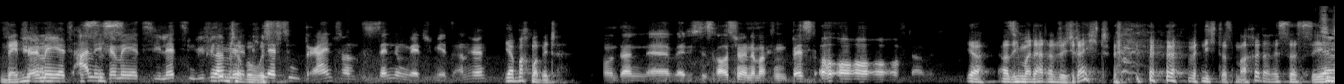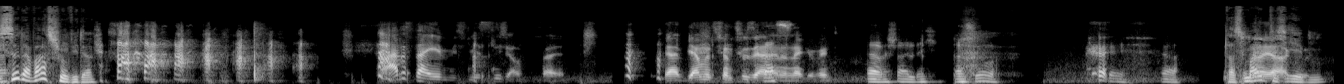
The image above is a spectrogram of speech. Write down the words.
Wenn, ich höre mir jetzt alle, ich höre mir jetzt die letzten, wie viel haben wir? Die letzten 23 Sendungen werde ich mir jetzt anhören. Ja, mach mal bitte. Und dann äh, werde ich das rausschneiden, dann mache ich ein Best oh, oh, oh, oh, auf David. Ja, also ich meine, der hat natürlich recht. Wenn ich das mache, dann ist das sehr. Siehst du, da war es schon wieder. War das da eben? Mir ist nicht aufgefallen. Ja, wir haben uns schon zu sehr das, aneinander gewöhnt. Ja, wahrscheinlich. Ach so. Okay, ja. Das meinte ja, ich gut. eben.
